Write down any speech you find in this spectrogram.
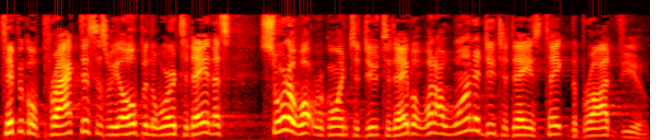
typical practice as we open the Word today, and that's sort of what we're going to do today. But what I want to do today is take the broad view.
